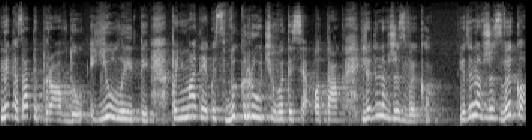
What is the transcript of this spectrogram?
не казати правду, юлити, понімаєте, якось викручуватися отак. І людина вже звикла. Людина вже звикла,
